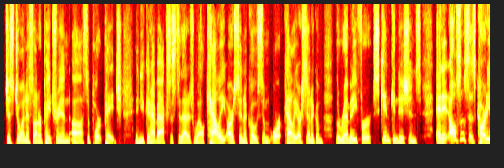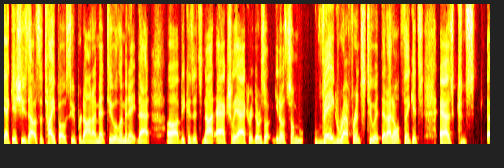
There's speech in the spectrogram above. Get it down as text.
just join us on our Patreon uh, support page and you can have access to that as well. Kali arsenicosum or Kali arsenicum, the remedy for skin conditions. And it also says cardiac issues. That was a typo, Super Don. I meant to eliminate that uh, because it's not actually accurate. There was, a, you know, some vague reference to it that I don't think it's as cons- uh,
